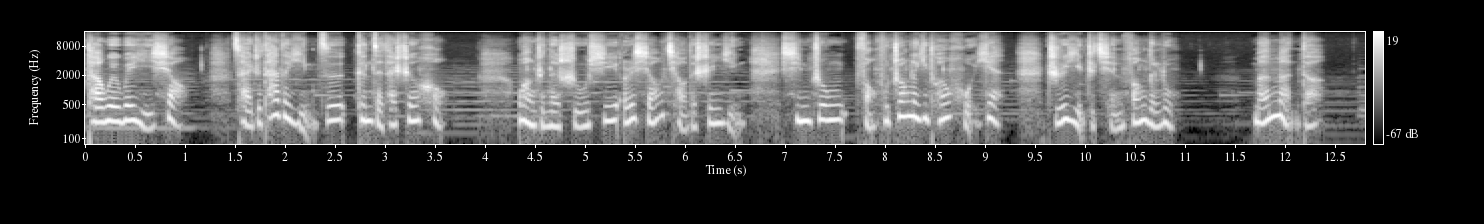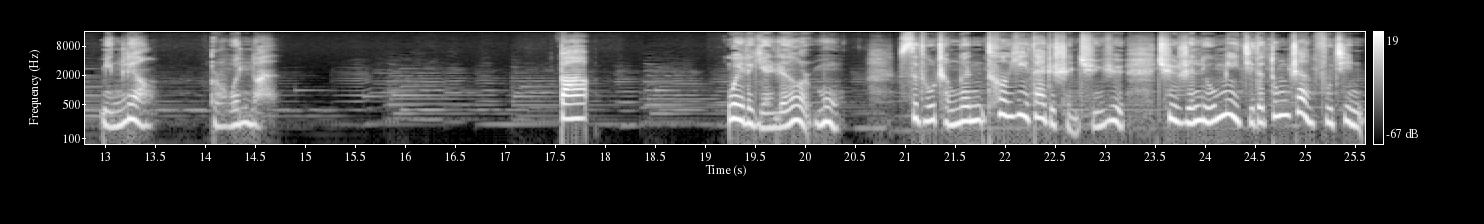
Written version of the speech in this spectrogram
他微微一笑，踩着他的影子跟在他身后，望着那熟悉而小巧的身影，心中仿佛装了一团火焰，指引着前方的路，满满的，明亮。而温暖。八，为了掩人耳目，司徒承恩特意带着沈群玉去人流密集的东站附近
